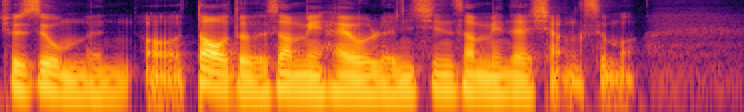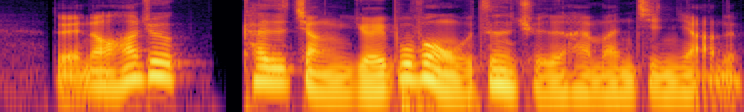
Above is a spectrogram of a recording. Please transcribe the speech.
就是我们呃道德上面还有人心上面在想什么。对，然后他就开始讲，有一部分我真的觉得还蛮惊讶的。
